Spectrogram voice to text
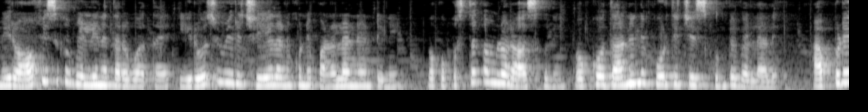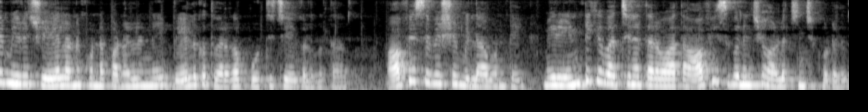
మీరు ఆఫీసుకు వెళ్ళిన తర్వాత ఈరోజు మీరు చేయాలనుకునే పనులన్నింటినీ ఒక పుస్తకంలో రాసుకుని ఒక్కో దానిని పూర్తి చేసుకుంటూ వెళ్ళాలి. అప్పుడే మీరు చేయాలనుకున్న పనులన్నీ వేలకు త్వరగా పూర్తి చేయగలుగుతారు. ఆఫీసు విషయం ఇలా ఉంటే మీరు ఇంటికి వచ్చిన తర్వాత ఆఫీసు గురించి ఆలోచించకూడదు.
